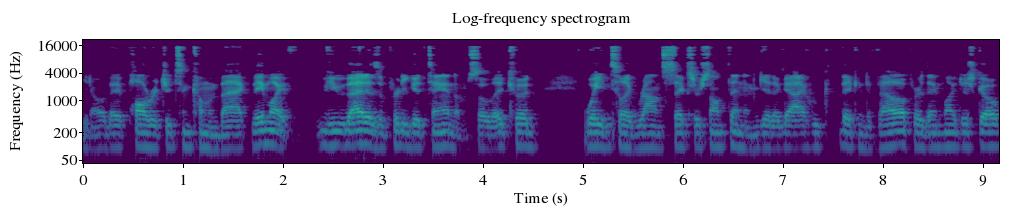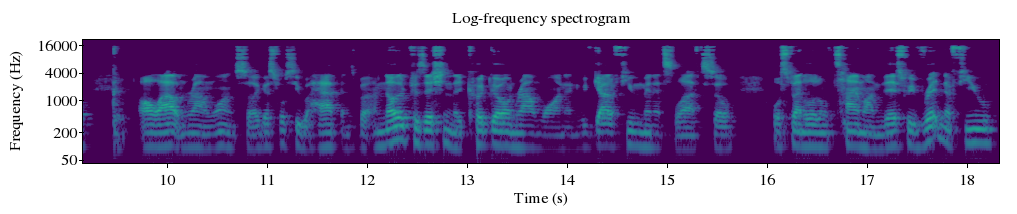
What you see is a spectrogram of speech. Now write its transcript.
you know, they have Paul Richardson coming back. They might view that as a pretty good tandem, so they could wait until like round six or something and get a guy who they can develop, or they might just go all out in round one. So I guess we'll see what happens. But another position they could go in round one, and we've got a few minutes left, so we'll spend a little time on this. We've written a few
